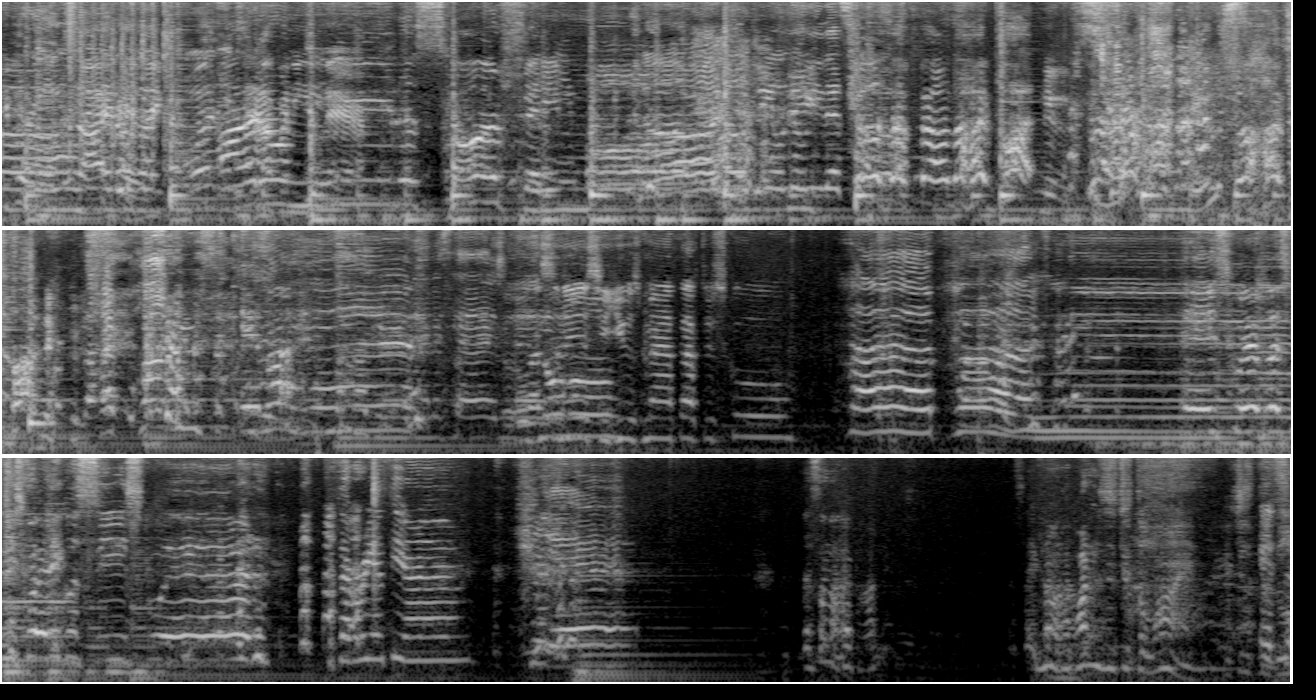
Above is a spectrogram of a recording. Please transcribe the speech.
People outside are like, what is happening in there? I don't need a scarf anymore. I don't need that Because I found the hypotenuse. The hypotenuse? The hypotenuse. The hypotenuse in my head. So the lesson is you use math after school. Hypotenuse. A squared plus B squared equals C squared. Pythagorean theorem. Uh, yeah. That's not the hypotenuse. That's like No, hypotenuse is just a line. It's just the It's long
